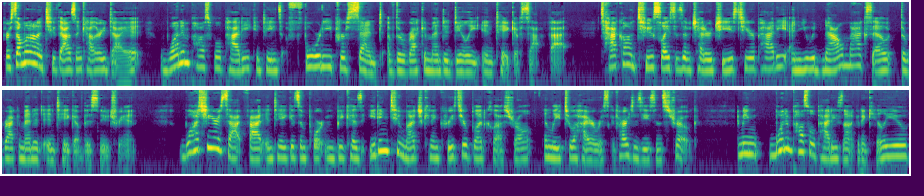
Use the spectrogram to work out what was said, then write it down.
For someone on a 2,000 calorie diet, one Impossible patty contains 40% of the recommended daily intake of sat fat. Tack on two slices of cheddar cheese to your patty, and you would now max out the recommended intake of this nutrient. Watching your sat fat intake is important because eating too much can increase your blood cholesterol and lead to a higher risk of heart disease and stroke. I mean, one impossible patty is not going to kill you,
